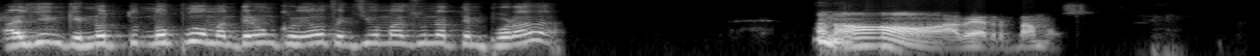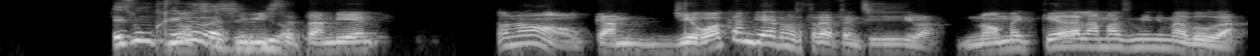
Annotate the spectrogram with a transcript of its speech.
Alguien que no, no pudo mantener un coordinador ofensivo más de una temporada. No, no, a ver, vamos. Es un No genio de sé la si viste también. No, no, llegó a cambiar nuestra defensiva. No me queda la más mínima duda.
